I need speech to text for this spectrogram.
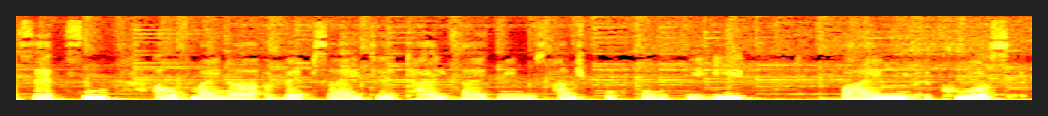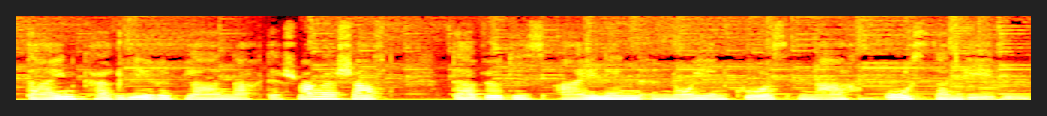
setzen auf meiner Webseite teilzeit-anspruch.de beim Kurs Dein Karriereplan nach der Schwangerschaft. Da wird es einen neuen Kurs nach Ostern geben.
